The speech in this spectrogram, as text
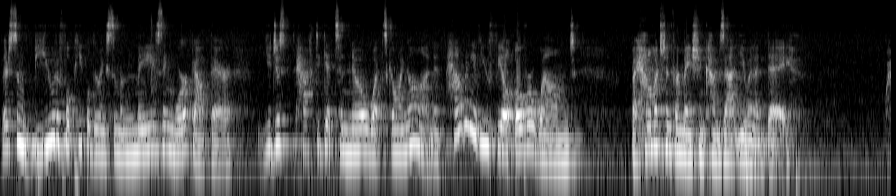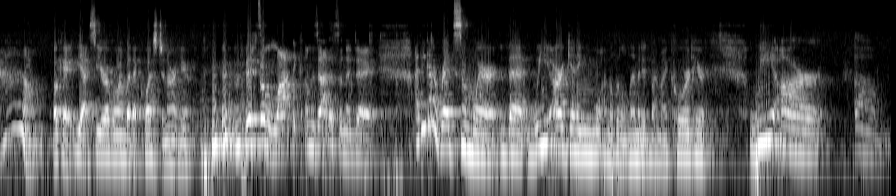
There's some beautiful people doing some amazing work out there. You just have to get to know what's going on. And how many of you feel overwhelmed by how much information comes at you in a day? Wow. Okay, yeah, so you're overwhelmed by that question, aren't you? There's a lot that comes at us in a day. I think I read somewhere that we are getting, more, I'm a little limited by my cord here. We are um,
